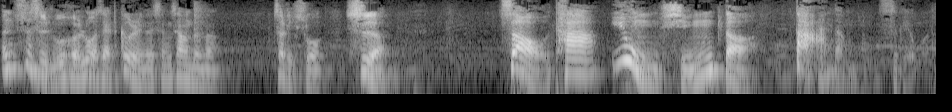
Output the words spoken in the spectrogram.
恩赐是如何落在个人的身上的呢？这里说是照他用行的大能赐给我的。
